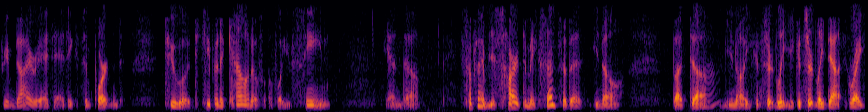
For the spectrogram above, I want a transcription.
dream diary. I, th- I think it's important to uh, to keep an account of of what you've seen, and uh, sometimes it's hard to make sense of it, you know. But uh, mm-hmm. you know, you can certainly you can certainly down, write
